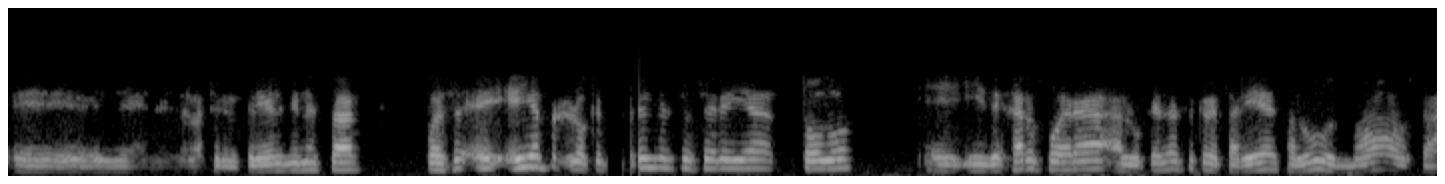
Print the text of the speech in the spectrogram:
eh, de, la Secretaría del Bienestar, pues e, ella lo que pretende es hacer ella todo eh, y dejar fuera a lo que es la Secretaría de Salud, ¿no? O sea,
